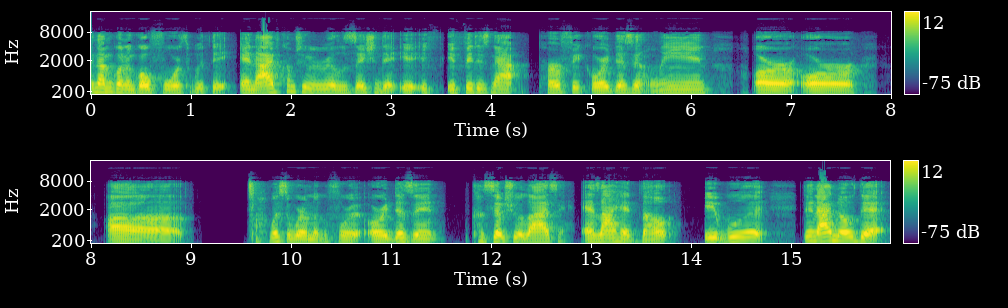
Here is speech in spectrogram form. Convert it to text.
then I'm going to go forth with it. And I've come to the realization that if if it is not perfect or it doesn't land or or uh what's the word I'm looking for or it doesn't conceptualize as I had thought it would, then I know that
